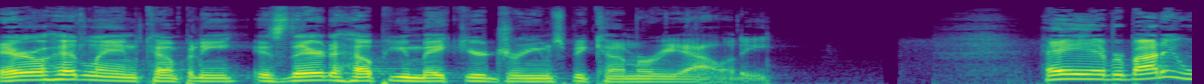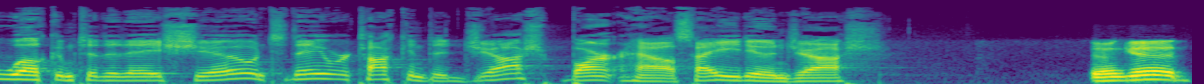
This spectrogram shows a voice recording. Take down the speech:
Arrowhead Land Company is there to help you make your dreams become a reality. Hey everybody, welcome to today's show. And today we're talking to Josh Barnthouse. How you doing, Josh? Doing good.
